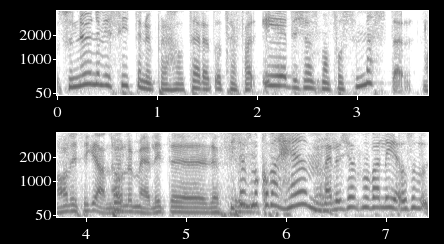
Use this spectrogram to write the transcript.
så nu när vi sitter nu på det här hotellet och träffar er, det känns som man får semester. Ja, lite grann. Jag håller med. Lite Det känns som att komma hem, eller det känns som att vara. Och så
